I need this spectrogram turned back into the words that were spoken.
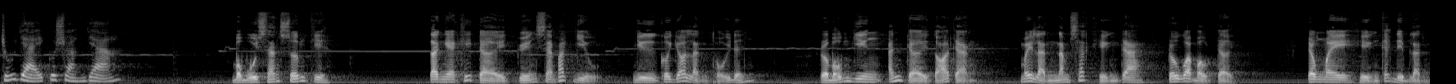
Chú giải của soạn giả. Một buổi sáng sớm kia Ta nghe khí trời chuyển sang mát dịu Như có gió lạnh thổi đến Rồi bỗng nhiên ánh trời tỏ ràng Mây lạnh năm sắc hiện ra trôi qua bầu trời. Trong mây hiện các điềm lành,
